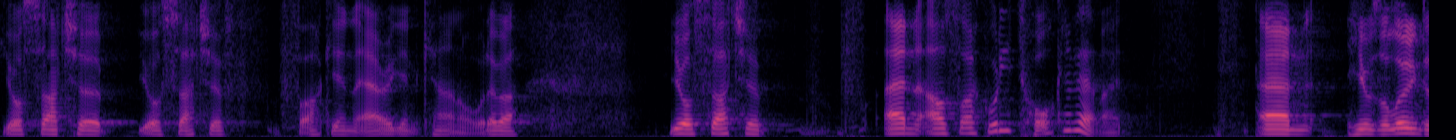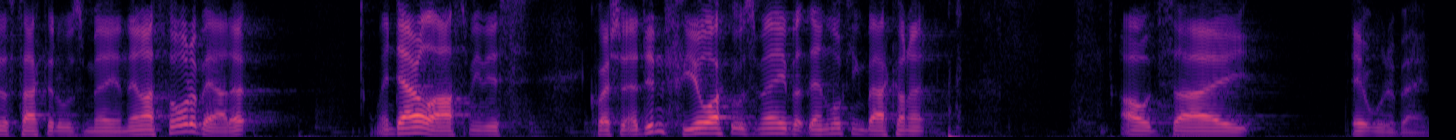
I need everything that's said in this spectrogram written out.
you're such a, you're such a f- fucking arrogant cunt or whatever. You're such a and I was like, what are you talking about, mate? And he was alluding to the fact that it was me. And then I thought about it. When Daryl asked me this question, it didn't feel like it was me, but then looking back on it, I would say it would have been.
